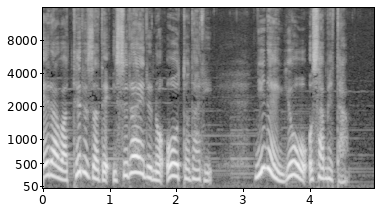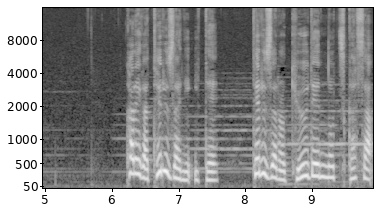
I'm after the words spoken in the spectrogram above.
エラはテルザでイスラエルの王となり2年世を治めた彼がテルザにいてテルザの宮殿の司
